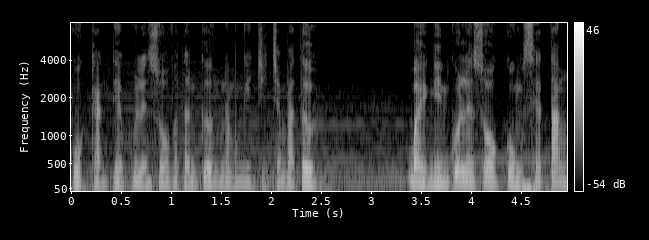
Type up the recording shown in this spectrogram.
cuộc can thiệp của Liên Xô vào Tân Cương năm 1934. 7.000 quân Liên Xô cùng xe tăng,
